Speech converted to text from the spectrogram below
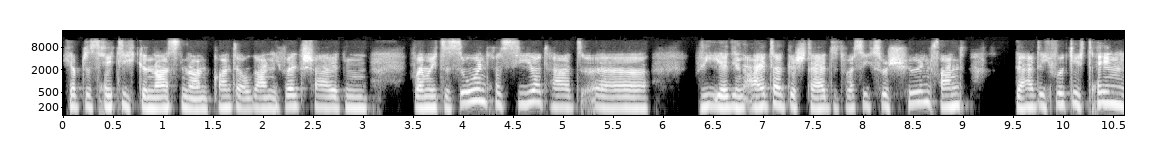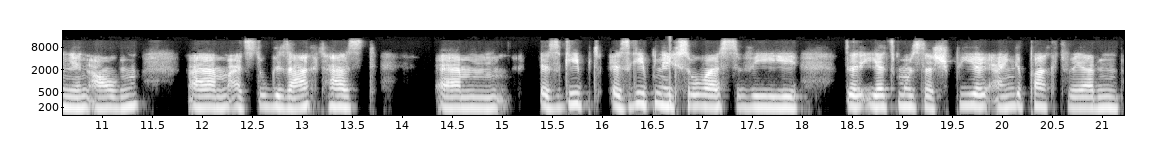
ich habe das richtig genossen und konnte auch gar nicht wegschalten, weil mich das so interessiert hat, äh, wie ihr den Alltag gestaltet, was ich so schön fand. Da hatte ich wirklich Tränen in den Augen, ähm, als du gesagt hast, ähm, es gibt, es gibt nicht sowas wie, jetzt muss das Spiel eingepackt werden,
